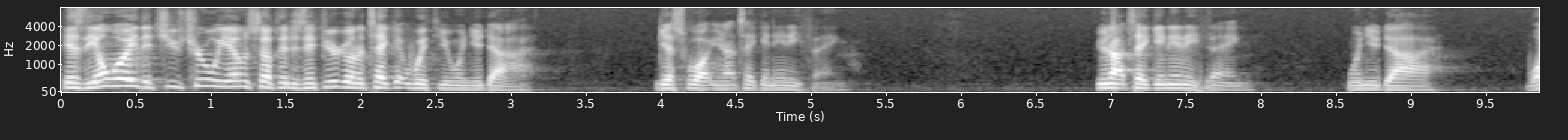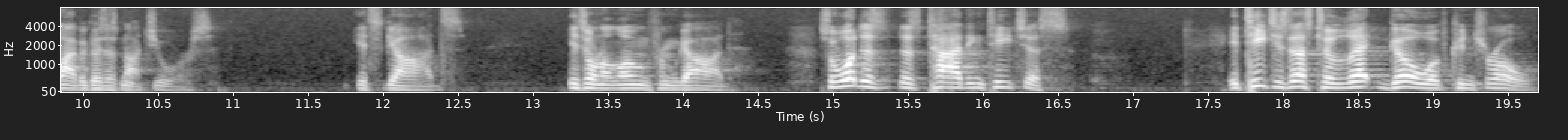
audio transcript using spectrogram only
is the only way that you truly own something is if you're going to take it with you when you die. Guess what? You're not taking anything. You're not taking anything when you die. Why? Because it's not yours. It's God's. It's on a loan from God. So, what does, does tithing teach us? It teaches us to let go of control.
